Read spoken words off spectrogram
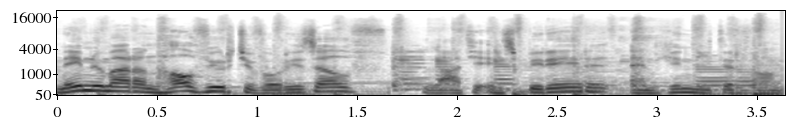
Neem nu maar een half uurtje voor jezelf, laat je inspireren en geniet ervan.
